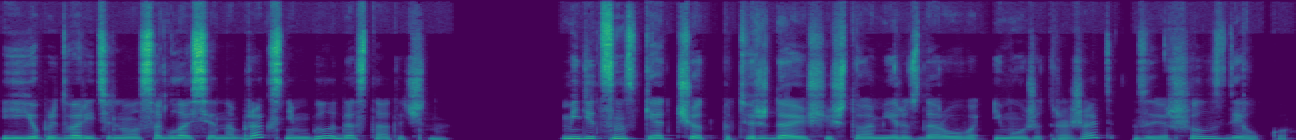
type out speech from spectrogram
Ее предварительного согласия на брак с ним было достаточно. Медицинский отчет, подтверждающий, что Амира здорова и может рожать, завершил сделку.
